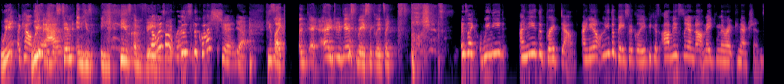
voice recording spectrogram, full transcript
We Account we've manager. asked him and he's he's evaded. He always eludes the question. Yeah, he's like, I, I, I do this basically. It's like this bullshit. it's like we need i need the breakdown i need, don't need the basically because obviously i'm not making the right connections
